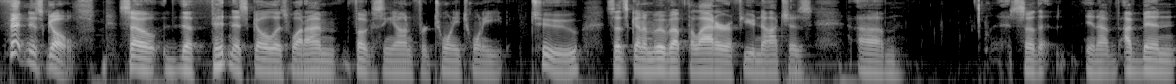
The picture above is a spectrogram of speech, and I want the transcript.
fitness goals. So the fitness goal is what I'm focusing on for 2022. So it's going to move up the ladder a few notches. Um, so that know, I've, I've, been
